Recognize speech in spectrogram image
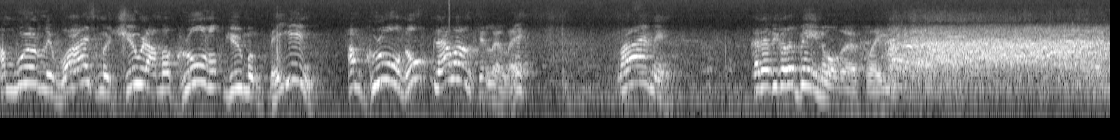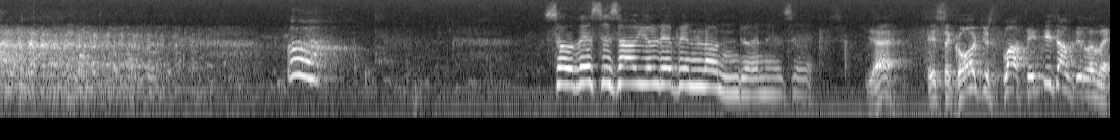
I'm worldly wise, mature. I'm a grown-up human being. I'm grown up now, aren't Lily? Blimey. Can I have you got a bean over there, please? So this is how you live in London, is it? Yeah, it's a gorgeous flat, isn't it, Auntie Lily?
